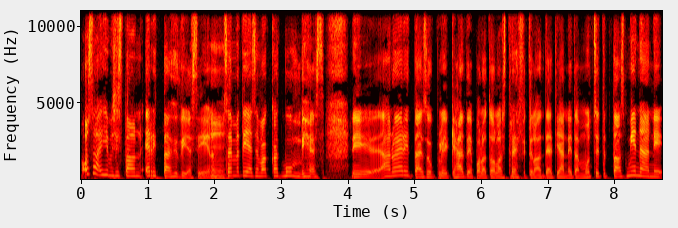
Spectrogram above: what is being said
osa ihmisistä on erittäin hyviä siinä. Mm. Sen mä tiesin vaikka, että mun mies, niin hän on erittäin supliikki, hän ei paljon tuollaiset treffitilanteet jännitä, mutta sitten taas minä, niin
